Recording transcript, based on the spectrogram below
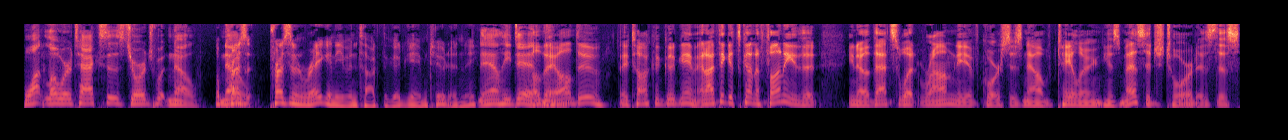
want lower taxes, George? Would no, Well, no. Pres- President Reagan even talked the good game too, didn't he? yeah, he did. Oh, they all do. They talk a good game, and I think it's kind of funny that you know that's what Romney, of course, is now tailoring his message toward is this.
